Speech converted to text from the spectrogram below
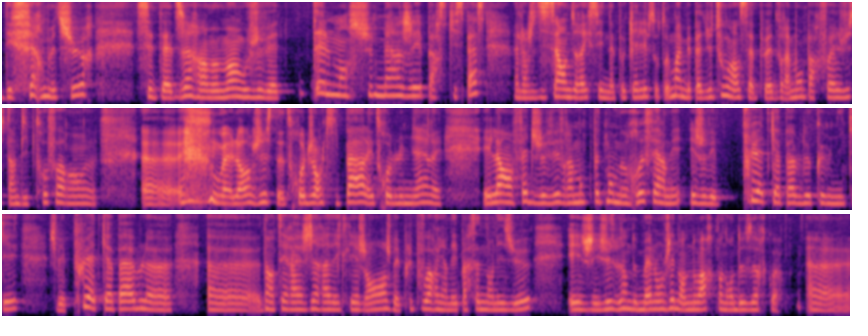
des fermetures, c'est-à-dire un moment où je vais être tellement submergée par ce qui se passe. Alors je dis ça, on dirait que c'est une apocalypse autour de moi, mais pas du tout. hein. Ça peut être vraiment parfois juste un bip trop fort, hein. Euh, ou alors juste trop de gens qui parlent et trop de lumière. Et, et là, en fait, je vais vraiment complètement me refermer et je vais plus être capable de communiquer. Je vais plus être capable euh, euh, d'interagir avec les gens. Je vais plus pouvoir regarder personne dans les yeux. Et j'ai juste besoin de m'allonger dans le noir pendant deux heures, quoi. Euh,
